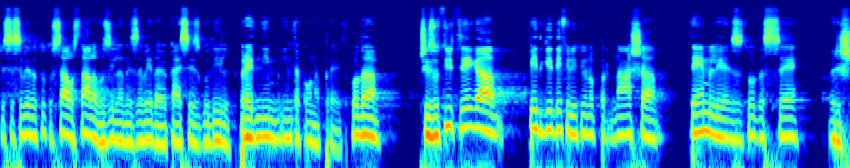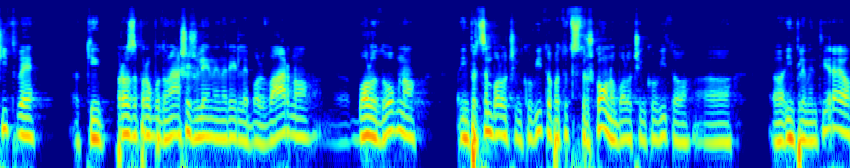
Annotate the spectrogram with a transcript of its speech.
če se seveda tudi vsa ostala vozila ne zavedajo, kaj se je zgodilo pred njim in tako naprej. Tako da, če zoti tega, 5G definitivno prinaša temelje za to, da se rešitve, ki pravzaprav bodo naše življenje naredile bolj varno, bolj udobno in predvsem bolj učinkovito, pa tudi stroškovno bolj učinkovito uh, uh, implementirajo.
